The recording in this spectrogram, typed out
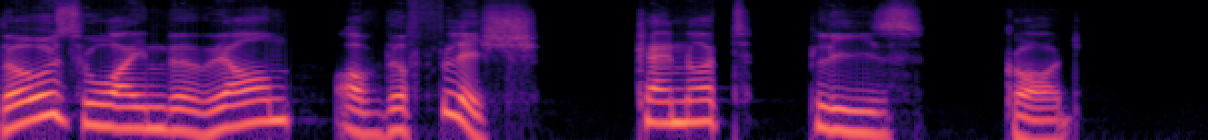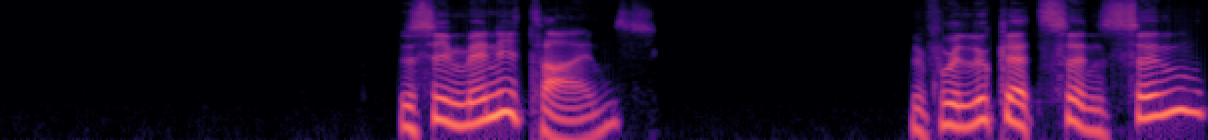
Those who are in the realm of the flesh cannot please God. You see, many times, if we look at sin, sin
